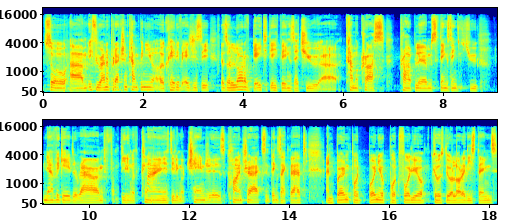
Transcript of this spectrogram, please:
So, um, if you run a production company or a creative agency, there's a lot of day to day things that you uh, come across, problems, things that you navigate around from dealing with clients, dealing with changes, contracts, and things like that. And Burn, Burn Your Portfolio goes through a lot of these things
